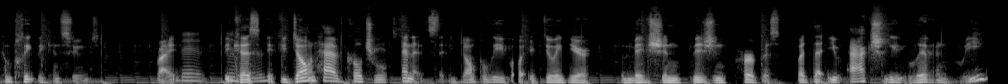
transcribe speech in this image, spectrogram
completely consumes you, right? Mm-hmm. Because if you don't have cultural tenets that you don't believe what you're doing here, the mission, vision, purpose, but that you actually live and breathe,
